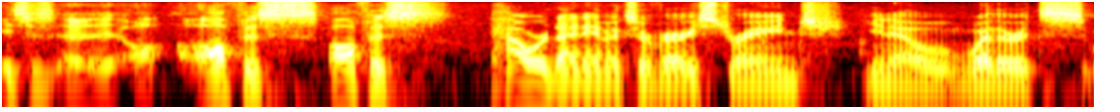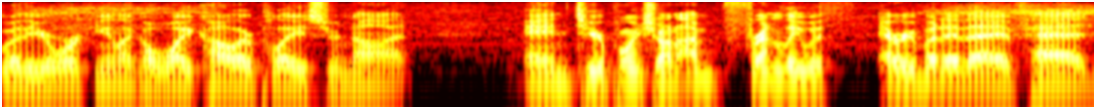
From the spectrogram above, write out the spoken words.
It's just uh, office office power dynamics are very strange. You know, whether it's whether you're working in like a white collar place or not. And to your point, Sean, I'm friendly with everybody that I've had.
